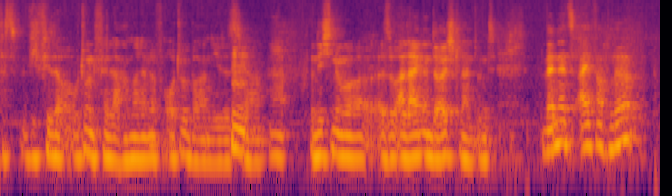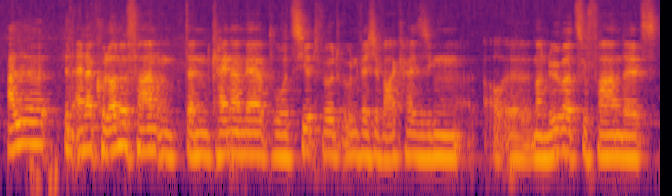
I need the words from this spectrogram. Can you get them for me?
was, wie viele Autounfälle haben wir denn auf Autobahnen jedes Hm. Jahr? Ja. Und nicht nur, also allein in Deutschland. Und wenn jetzt einfach, ne, alle in einer Kolonne fahren und dann keiner mehr provoziert wird, irgendwelche waghalsigen äh, Manöver zu fahren, da jetzt,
